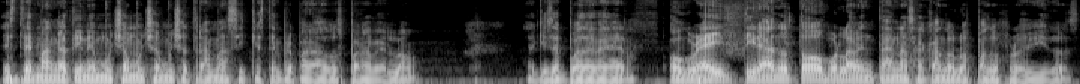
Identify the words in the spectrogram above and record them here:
Este manga tiene mucha, mucha, mucha trama, así que estén preparados para verlo. Aquí se puede ver. O'Grady tirando todo por la ventana, sacando los pasos prohibidos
